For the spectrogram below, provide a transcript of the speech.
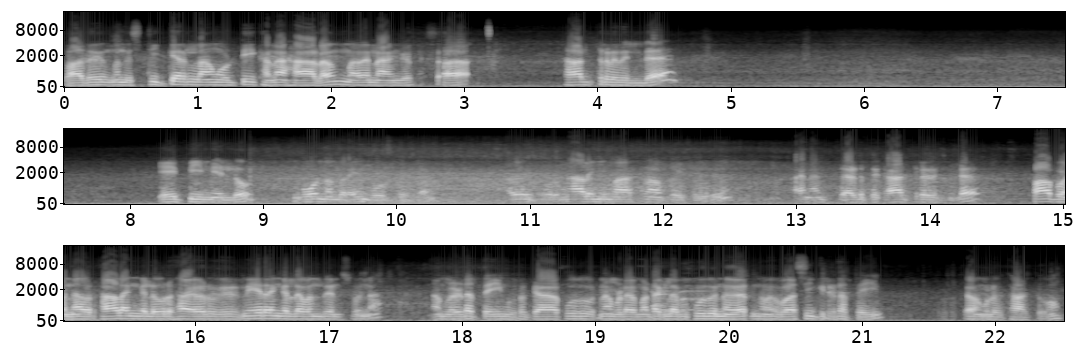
அது அந்த ஸ்டிக்கர்லாம் ஒட்டி கனகாலம் அதை நாங்கள் சா காட்டுறதில்லை ஏபி நெல்லோ ஃபோன் நம்பரையும் போட்டுருக்கேன். அது இப்போ ஒரு நாலஞ்சு மாதமாக போயிட்டு அதை நான் அடுத்து காட்டுறதில்லை. பார்ப்போம் நான் ஒரு காலங்களில் ஒரு ஒரு நேரங்களில் வந்துன்னு சொன்னால் நம்ம இடத்தையும் ஒரு புது நம்மளோட மட்டக்களப்பு புது நகர் நம்ம வசிக்கிற இடத்தையும் ஒருக்கா அவங்களுக்கு காட்டுவோம்.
